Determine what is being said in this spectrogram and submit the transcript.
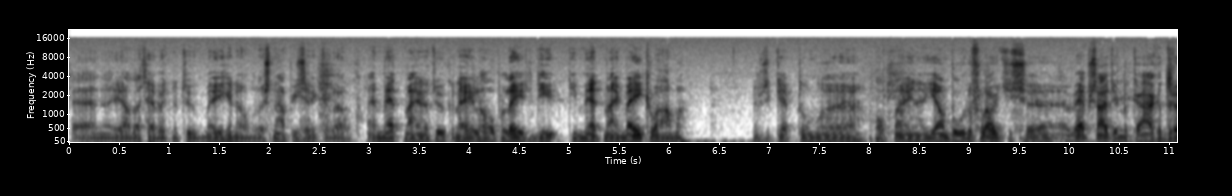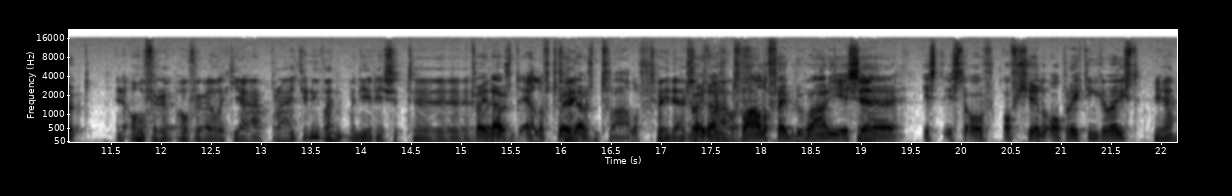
En eh, ja, dat heb ik natuurlijk meegenomen, dat snap je zeker wel. En met mij natuurlijk een hele hoop leden die, die met mij meekwamen. Dus ik heb toen op mijn Jan Boerenfluitjes een website in elkaar gedrukt. En over, over welk jaar praat je nu? Wan- Wanneer is het? eh, 2011, 2012. 2012. 2012 februari is, Ja. is, is de of- officiële oprichting geweest. Ja,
